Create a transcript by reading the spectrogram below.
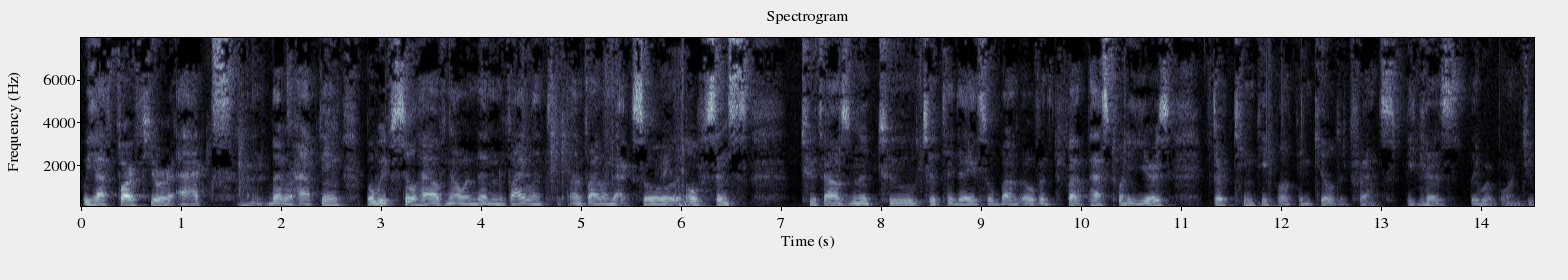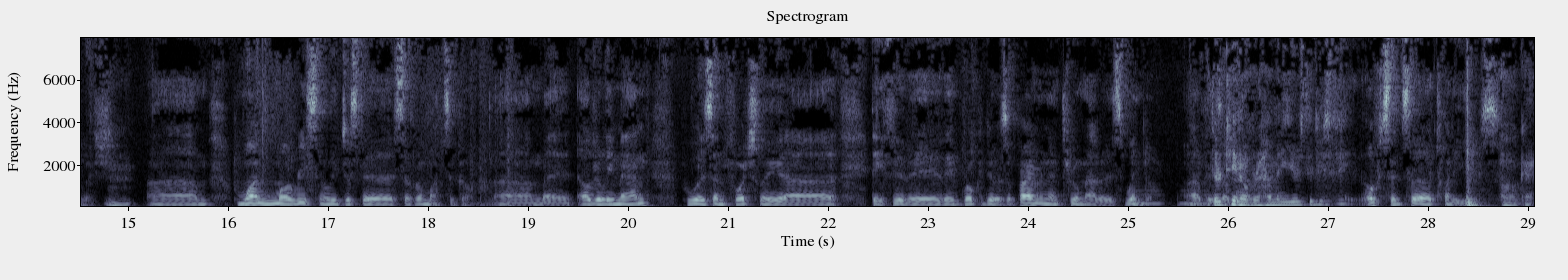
we have far fewer acts mm-hmm. that are happening, but we still have now and then violent uh, violent acts. So right. over, since 2002 to today, so about over the past 20 years, 13 people have been killed in France because mm. they were born Jewish. Mm. Um, one more recently, just uh, several months ago. Um, an elderly man who was unfortunately uh, they, they they broke into his apartment and threw him out of his window. Of his Thirteen over how many years did you say? Oh, since uh, twenty years. Oh, okay.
